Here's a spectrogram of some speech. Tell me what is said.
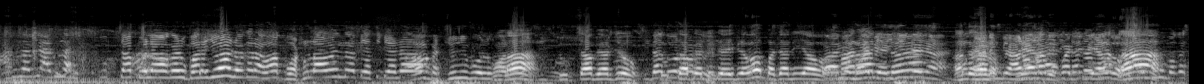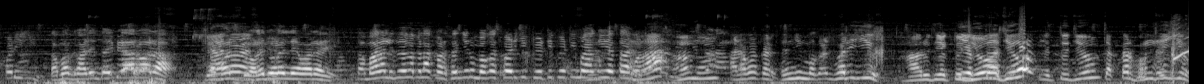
ચૂપચાપ બોલ્યા વગર ઊભા રહેજો નકર હવા ભોઠું લાવે ને બેથી બેને હવે કશું નહીં બોલું ભોળા, ચૂપચાપ બેઠજો ચૂપચાપ બેઠી જઈ બેહો મજા નહીં આવે મારા મારા બેસી બેટા. ગયા જણા. હા તો હેડો. બેહાડો, બેહાડો, બેહાડો. હા. મગજ પડી ગઈ તમારે ગાડીને તઈ બેહારવાના જોડે જોડે લેવાના. તમારા લીધે તો પેલા કરસનજીનું મગજ પડી ગયું પેટી પેટી માગી હતા. ભલા? આના કોઈ કરસનજી મગજ ફરી ગયું. હારું એક એક તો જ્યો, એક તો જ્યો, ચક્કર ભંગ થઈ ગયો.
